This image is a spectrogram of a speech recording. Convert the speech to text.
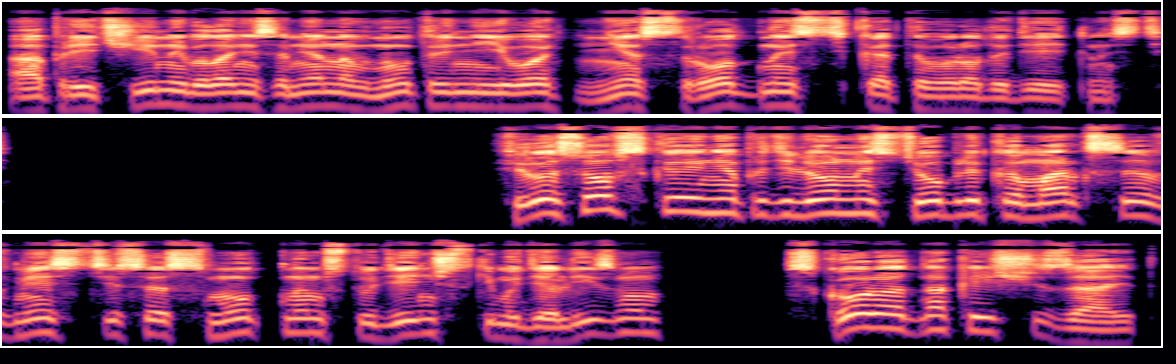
а причиной была, несомненно, внутренняя его несродность к этого рода деятельности. Философская неопределенность облика Маркса вместе со смутным студенческим идеализмом скоро, однако, исчезает.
